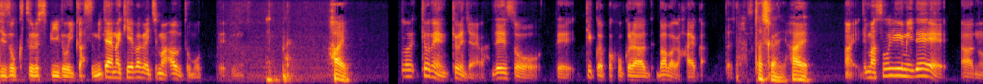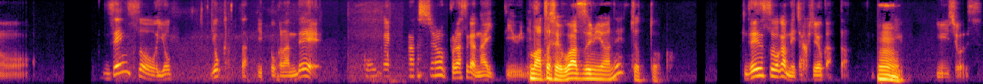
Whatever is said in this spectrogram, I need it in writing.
持続するスピードを生かすみたいな競馬が一番合うと思ってるのはい。去年、去年じゃないわ。前走って結構やっぱ小倉馬場が早かったじゃないですか。確かに。はい。はい。で、まあそういう意味で、あの、前走よ、良かったっていうところなんで、今回に関してのプラスがないっていう意味。まあ確かに上積みはね、ちょっと。前走がめちゃくちゃ良かったうん。印象です。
